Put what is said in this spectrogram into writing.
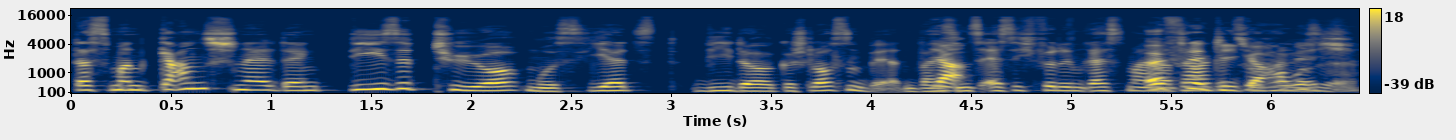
dass man ganz schnell denkt, diese Tür muss jetzt wieder geschlossen werden, weil Ja. sonst esse ich für den Rest meiner Öffnet Tage die zu gar Hause. nicht.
